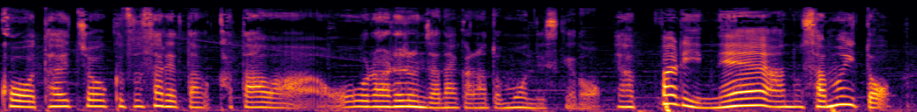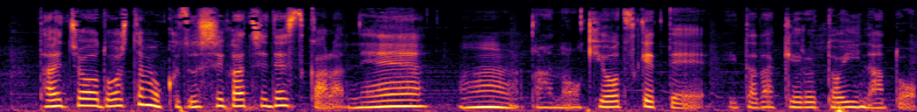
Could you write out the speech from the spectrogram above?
構体調を崩された方はおられるんじゃないかなと思うんですけどやっぱりねあの寒いと体調をどうしても崩しがちですからね、うん、あの気をつけていただけるといいなと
